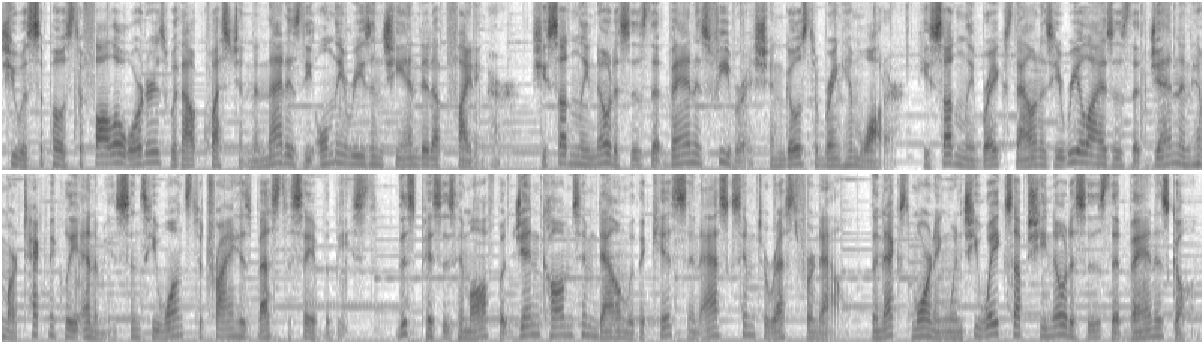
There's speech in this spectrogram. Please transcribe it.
She was supposed to follow orders without question and that is the only reason she ended up fighting her. She suddenly notices that Van is feverish and goes to bring him water. He suddenly breaks down as he realizes that Jen and him are technically enemies since he wants to try his best to save the beast. This pisses him off but Jen calms him down with a kiss and asks him to rest for now. The next morning when she wakes up she notices that Van is gone.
